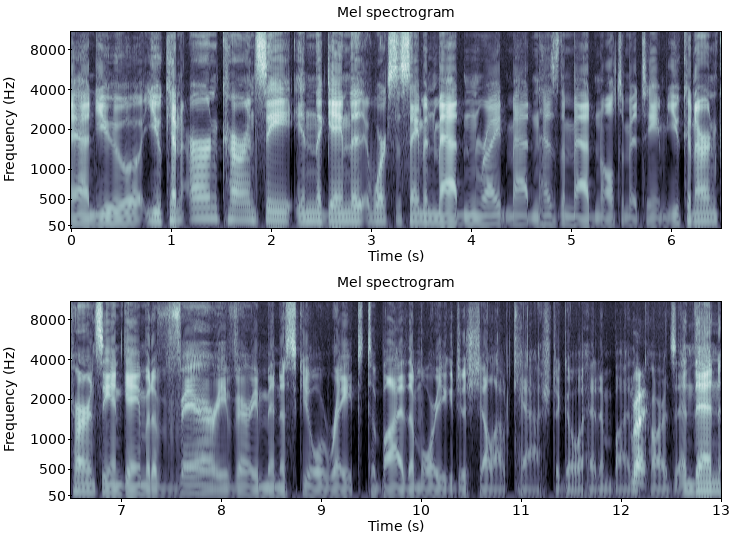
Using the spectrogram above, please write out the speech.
And you you can earn currency in the game that it works the same in Madden, right? Madden has the Madden Ultimate Team. You can earn currency in game at a very very minuscule rate to buy them, or you could just shell out cash to go ahead and buy the Right. cards. And then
